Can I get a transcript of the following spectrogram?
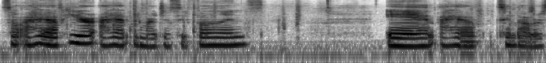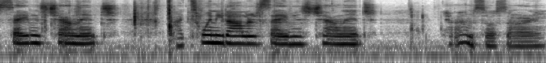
So I have here, I have emergency funds. And I have $10 savings challenge. My $20 savings challenge. I'm so sorry.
